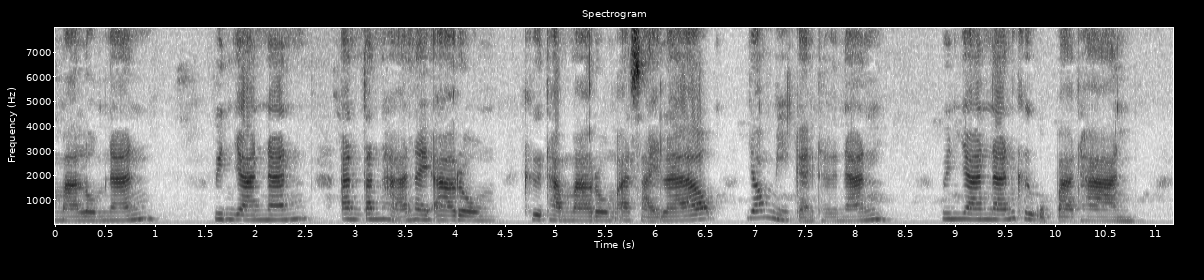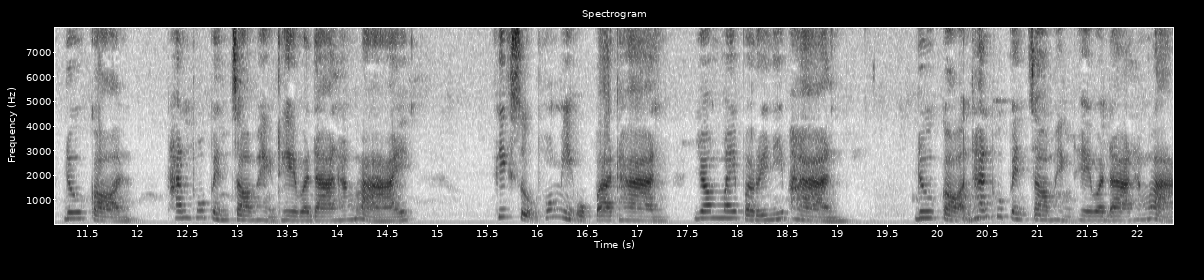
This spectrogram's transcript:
ำมารมนั้น วิญญาณนั้นอันตัณหาในอารมณ์ คือธรรมารมณ์อาศัยแล้ว ย่อมมีแก่เธอนั้น วิญญาณนั้นคืออุปาทาน ดูก่อน ท่านผู้เป็นจอมแห่งเทวดาทั้งหลาย ภิกษุผู้มีอุปาทานย่อมไม่ปรินิพาน ดูก่อนท่านผู้เป็นจอมแห่งเทวดาทั้งหลา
